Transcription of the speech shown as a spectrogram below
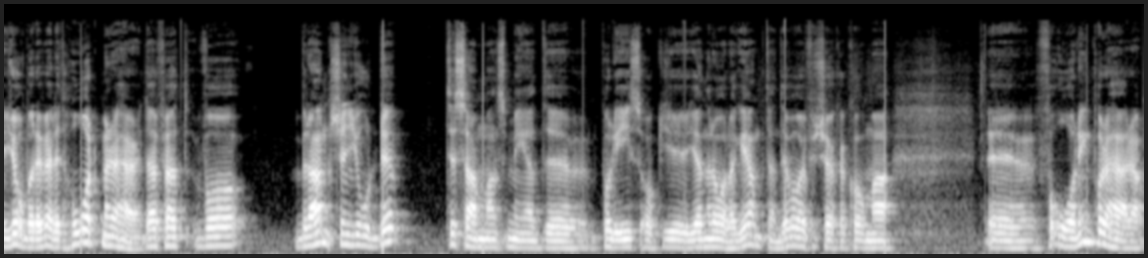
jobbade väldigt hårt med det här. Därför att vad branschen gjorde tillsammans med eh, polis och generalagenten det var att försöka komma eh, få ordning på det här.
